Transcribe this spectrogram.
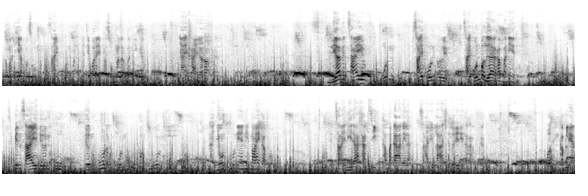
เอามาเทียบผสมสายผลมันก็จะว่าได้ผสมแล้วล่ะบัดนี้กันย้ายไข่แล้วเนาะเหลือเป็นสายผลสายผลเอ้ยสายผลบ่เหลือครับบัดนี้เป็นสายเดินคู่เดินคู่แล้วก็วนวนคู่มีโยนคู่เนี่ยนิดหน้อยครับผมเป็นสายลีลาคลาสสิกธรรมดานี่แหละสายลาเฉลยนี่แหละครับก็บ่ถึงกับเรียน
